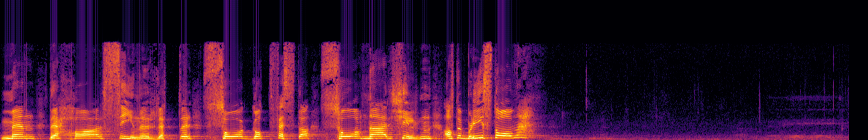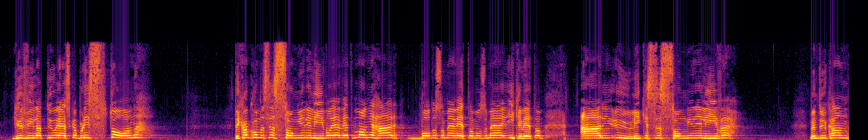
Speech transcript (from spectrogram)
Men det har sine røtter så godt festa, så nær kilden, at det blir stående. Gud vil at du og jeg skal bli stående. Det kan komme sesonger i livet, og jeg vet mange her både som jeg vet om og som jeg ikke vet om, er i ulike sesonger i livet. Men du kan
